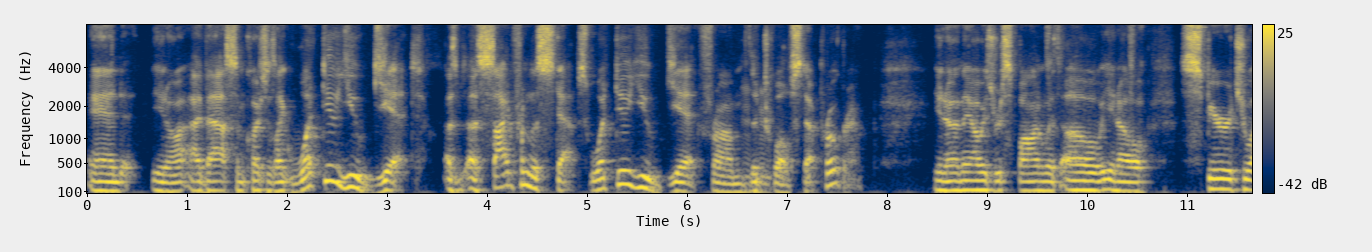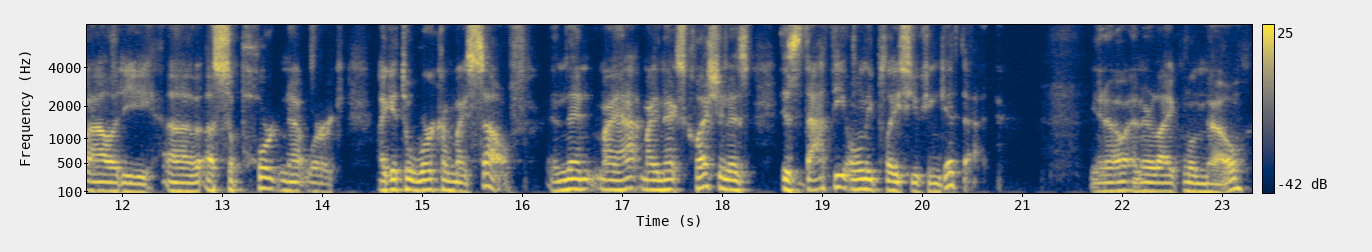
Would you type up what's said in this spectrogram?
And, you know, I've asked some questions like, what do you get aside from the steps? What do you get from mm-hmm. the 12 step program? You know, and they always respond with, oh, you know, spirituality, uh, a support network. I get to work on myself. And then my my next question is, is that the only place you can get that? You know, and they're like, well, no.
